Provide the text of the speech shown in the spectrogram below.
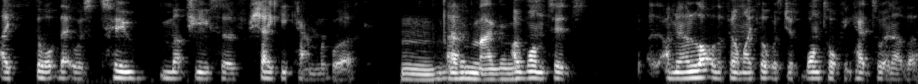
I thought there was too much use of shaky camera work. Mm, I Um, didn't. I wanted. I mean, a lot of the film I thought was just one talking head to another.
